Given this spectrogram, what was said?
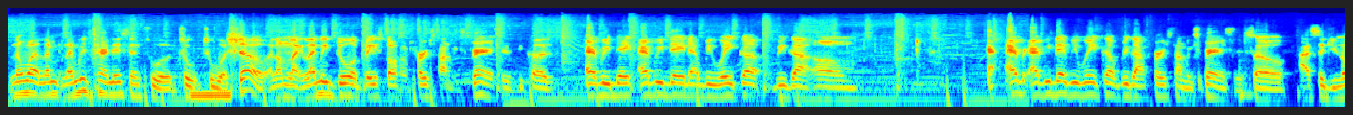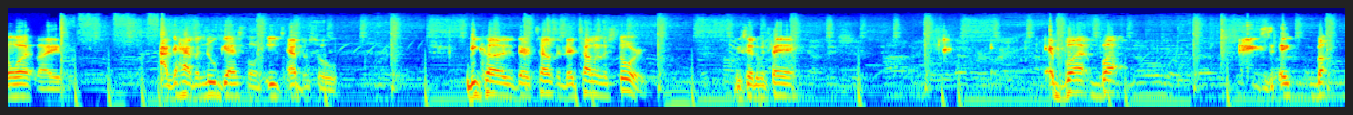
you know what? Let me let me turn this into a to, to a show, and I'm like, let me do it based off of first time experiences because every day every day that we wake up, we got um every every day we wake up, we got first time experiences. So I said, you know what? Like, I can have a new guest on each episode because they're telling they're telling the story. You see what I'm saying? But but but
